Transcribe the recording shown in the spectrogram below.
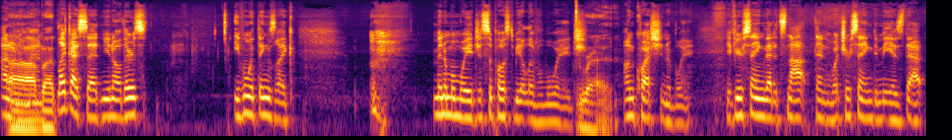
I don't know, Uh, man. but- like I said, you know, there's even with things like minimum wage is supposed to be a livable wage, Right. unquestionably. If you're saying that it's not, then what you're saying to me is that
